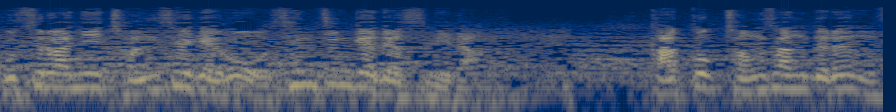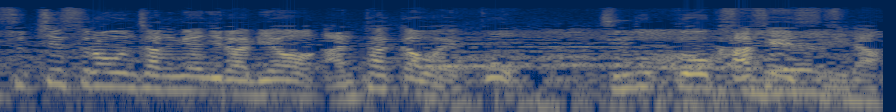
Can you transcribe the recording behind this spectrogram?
고스란히 전 세계로 생중계됐습니다. 각국 정상들은 수치스러운 장면이라며 안타까워했고 중국도 가세했습니다.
